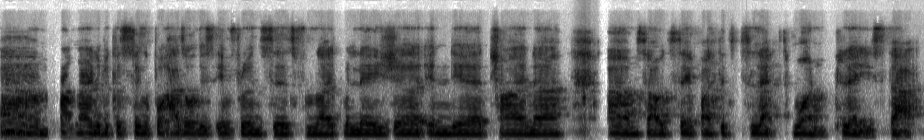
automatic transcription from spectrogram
um, primarily because Singapore has all these influences from like Malaysia, India, China. Um, so I would say if I could select one place that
